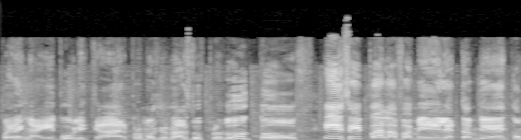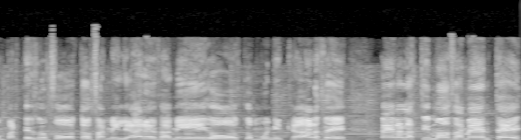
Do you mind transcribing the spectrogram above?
pueden ahí publicar, promocionar sus productos. Y sí, para la familia también, compartir sus fotos, familiares, amigos, comunicarse. Pero lastimosamente,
